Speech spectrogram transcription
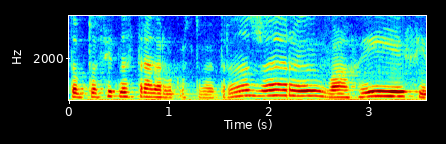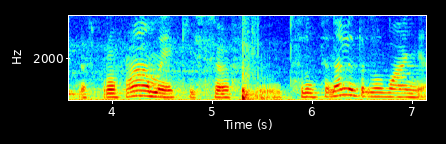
Тобто фітнес-тренер використовує тренажери, ваги, фітнес-програми, якісь е, ф- функціональне тренування.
